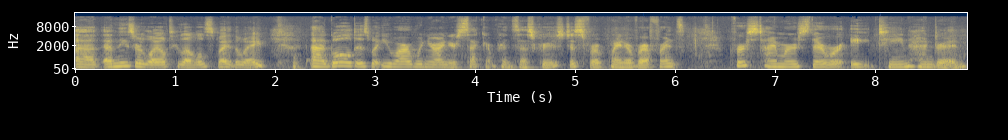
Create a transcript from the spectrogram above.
Uh, and these are loyalty levels by the way. Uh, gold is what you are when you're on your second princess cruise just for a point of reference. First timers there were 1800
